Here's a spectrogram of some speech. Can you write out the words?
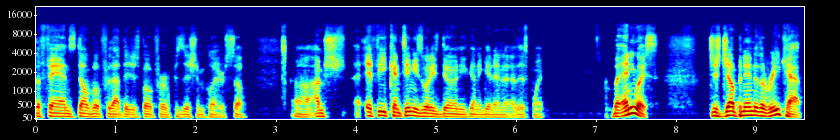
the fans don't vote for that; they just vote for position players. So uh, I'm sh- if he continues what he's doing, he's going to get in at this point. But anyways, just jumping into the recap,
